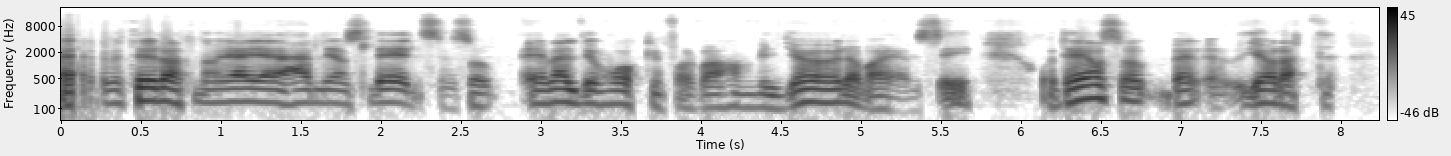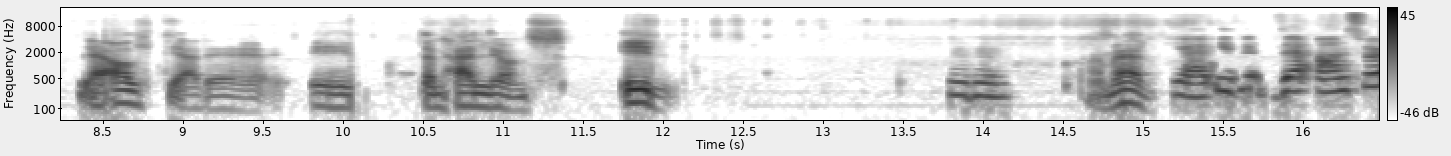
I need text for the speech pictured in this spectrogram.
Eh, Det betyr at når jeg er Helligåndens ledelse, så er jeg veldig våken for hva han vil gjøre, hva jeg vil si. Og det også be- gjør at jeg alltid er eh, i Den hellige ånds ild. Mhm. Amen. Yeah, is it the answer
